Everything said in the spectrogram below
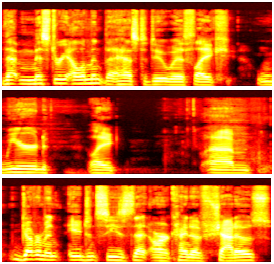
that mystery element that has to do with like weird like um, government agencies that are kind of shadows,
